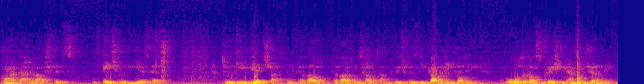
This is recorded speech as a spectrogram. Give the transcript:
Commandant of Auschwitz, HOESS, to the Wirtschaft Verwaltungshauptamt, which was the governing body of all the concentration camps in Germany.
